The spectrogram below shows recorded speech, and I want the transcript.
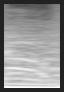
go!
